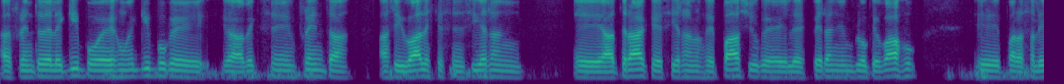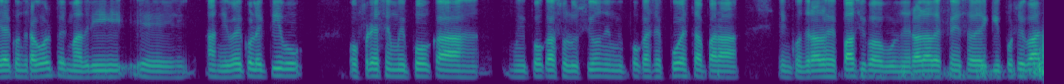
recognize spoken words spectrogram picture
al frente del equipo, es un equipo que, a veces se enfrenta a rivales que se encierran eh, atrás, que cierran los espacios, que le esperan en bloque bajo eh, para salir al contragolpe. El Madrid eh, a nivel colectivo ofrece muy pocas muy pocas soluciones, muy pocas respuestas para encontrar los espacios para vulnerar la defensa del equipo rival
